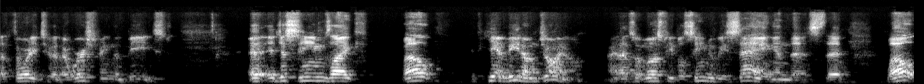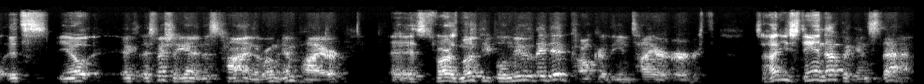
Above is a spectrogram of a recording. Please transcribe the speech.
authority to it. They're worshiping the beast. It, it just seems like, well, if you can't beat them, join them. Right? That's what most people seem to be saying in this. That, well, it's you know, especially again in this time, the Roman Empire as far as most people knew, they did conquer the entire earth. So how do you stand up against that?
